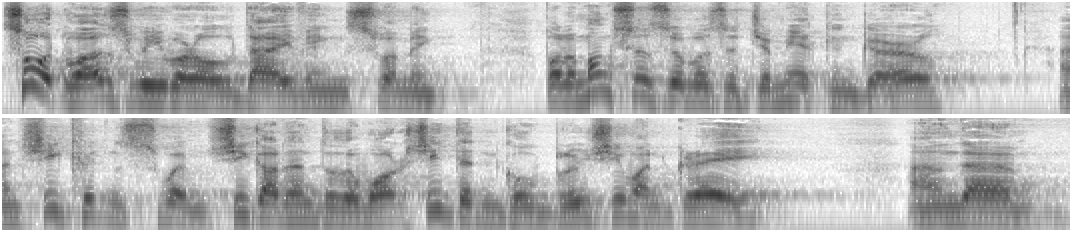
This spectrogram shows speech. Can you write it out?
so it was, we were all diving, swimming. But amongst us, there was a Jamaican girl, and she couldn't swim. She got into the water. She didn't go blue, she went grey. And um,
